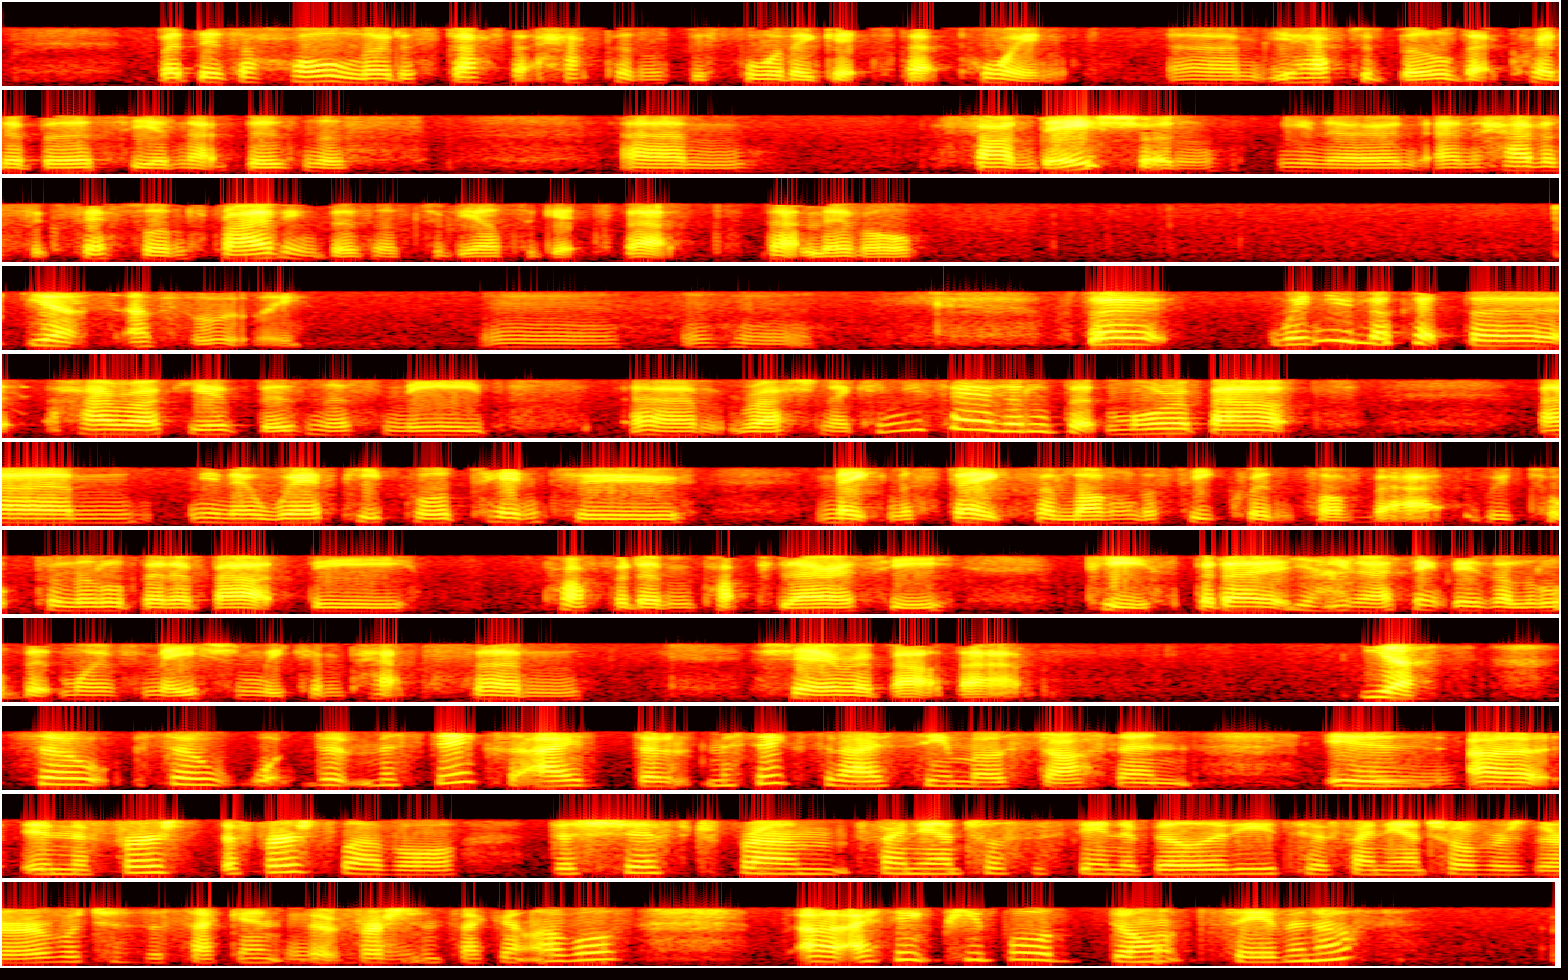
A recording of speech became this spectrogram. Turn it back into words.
but there's a whole load of stuff that happens before they get to that point. Um, you have to build that credibility and that business um, foundation, you know, and, and have a successful and thriving business to be able to get to that that level. Yes, absolutely. Mm-hmm. So when you look at the hierarchy of business needs, um, Rachna, can you say a little bit more about, um, you know, where people tend to make mistakes along the sequence of that. We talked a little bit about the profit and popularity piece, but I, yes. you know, I think there's a little bit more information we can perhaps um, share about that. Yes. So, so the mistakes I the mistakes that I see most often is mm. uh, in the first the first level the shift from financial sustainability to financial reserve, which is the 2nd mm-hmm. the first and second levels. Uh, I think people don't save enough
